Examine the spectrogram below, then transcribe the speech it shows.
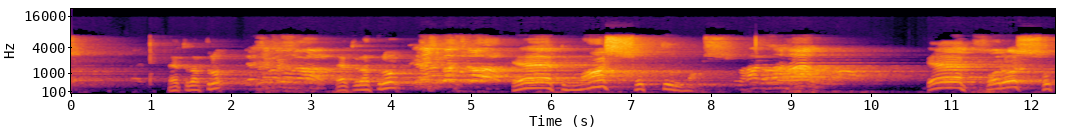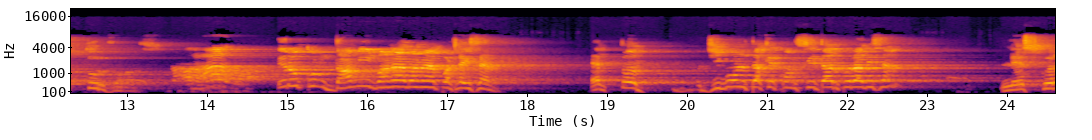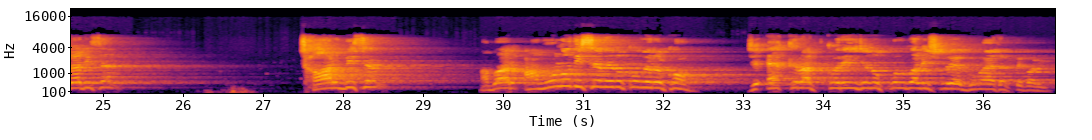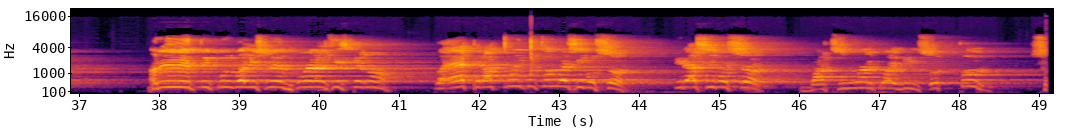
এক রাত্র এক রাত্র এক মাস সত্তর মাস। এক ফরস সত্তর ফরস এরকম দামি বানায় বানায় পাঠাইছেন। এক তো জীবনটাকে কনসিডার করে দিছেন লেস করে দিছেন ছাড় দিছেন। আবার আমলও দিছেন এরকম এরকম, যে এক রাত করেই যেন কোলবালিশ লয়ে ঘুমায় থাকতে পারি। আরে, তুই কোলবালিশ লয়ে ঘুমায় আছিস কেন? এক রাত্রই তো চৌরাশি বৎসর, তিরাশি বৎসর বাঁচুয়ার কয়দিন, সত্তর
